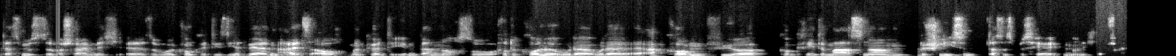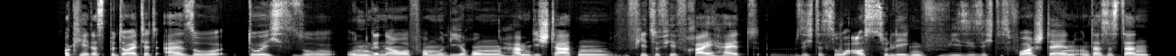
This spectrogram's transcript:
Das müsste wahrscheinlich äh, sowohl konkretisiert werden, als auch man könnte eben dann noch so Protokolle oder, oder äh, Abkommen für konkrete Maßnahmen beschließen. Das ist bisher eben noch nicht der Fall. Okay, das bedeutet also, durch so ungenaue Formulierungen haben die Staaten viel zu viel Freiheit, sich das so auszulegen, wie sie sich das vorstellen. Und das ist dann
